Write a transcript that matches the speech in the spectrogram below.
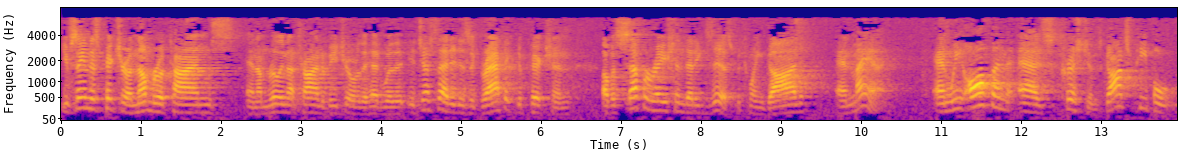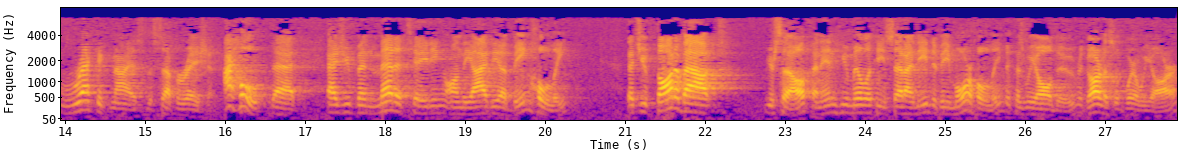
You've seen this picture a number of times, and I'm really not trying to beat you over the head with it. It's just that it is a graphic depiction of a separation that exists between God and man. And we often, as Christians, God's people, recognize the separation. I hope that as you've been meditating on the idea of being holy, that you've thought about yourself and in humility said, I need to be more holy, because we all do, regardless of where we are.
